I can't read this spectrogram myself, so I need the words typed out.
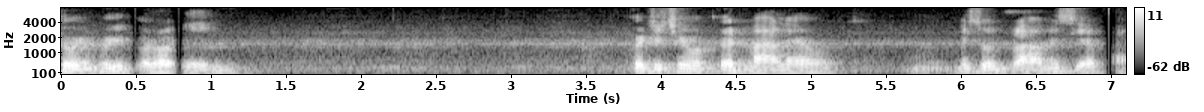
ตัวเองคือตัวเราเอง ก็จะเชื่อว่าเกิดมาแล้ว ไม่สูญเปล่าไม่เสียเปล่า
